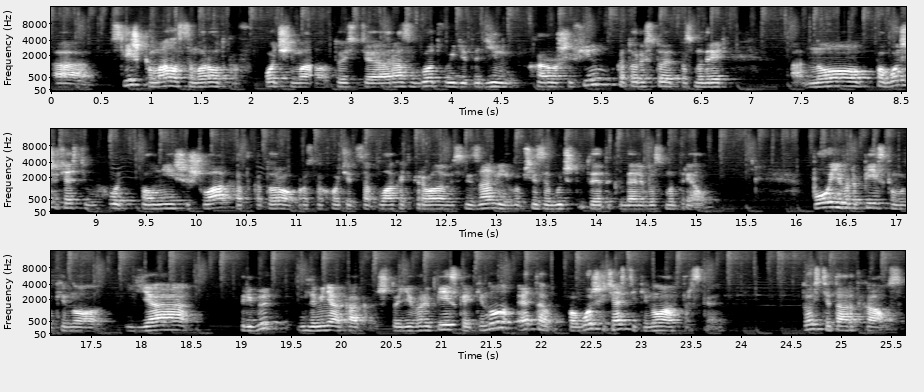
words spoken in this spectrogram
э, слишком мало самородков, очень мало. То есть э, раз в год выйдет один хороший фильм, который стоит посмотреть, но по большей части выходит полнейший шлак, от которого просто хочется плакать кровавыми слезами и вообще забыть, что ты это когда-либо смотрел. По европейскому кино я привык, для меня как, что европейское кино это по большей части кино авторское. То есть это артхаус.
